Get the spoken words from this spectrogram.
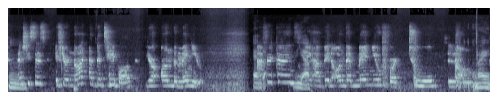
Mm. And she says, if you're not at the table, you're on the menu. And Africans, yeah. we have been on the menu for too long. Right.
